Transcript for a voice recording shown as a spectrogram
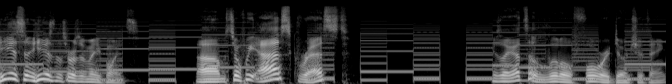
He is he is the source of many points. Um, so if we ask rest, he's like, "That's a little forward, don't you think?"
